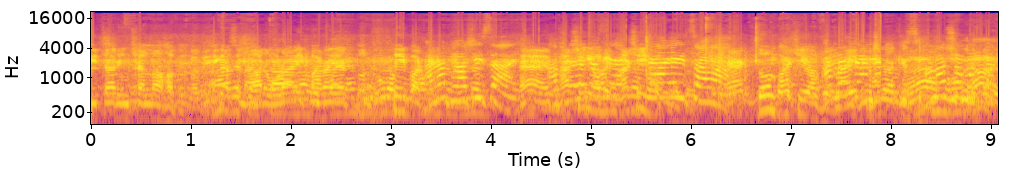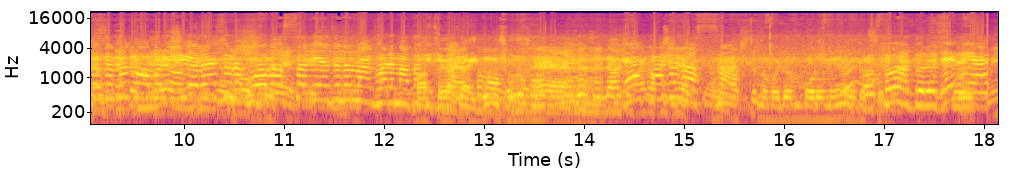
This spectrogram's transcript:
বিচার ইনশাল্লাহ হবে। ঠিক আছে না? আর ওরা এই পাড়ায় একদম ঢুকতেই পারবে। আমরা ফাঁসি চাই। হ্যাঁ ফাঁসি হবে ফাঁসি হবে। একদম ফাঁসি হবে। আমি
